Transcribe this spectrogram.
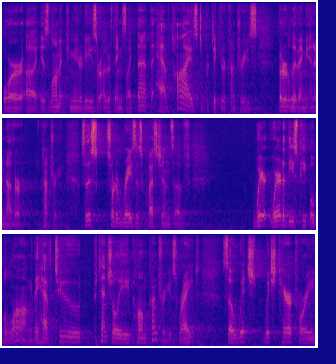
or uh, Islamic communities or other things like that that have ties to particular countries but are living in another country. So this sort of raises questions of where, where do these people belong? They have two potentially home countries, right? So which, which territory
